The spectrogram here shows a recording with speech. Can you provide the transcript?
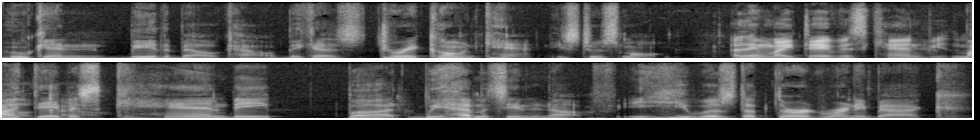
who can be the bell cow because Tarik Cohen can't. He's too small. I think Mike Davis can be. The Mike bell Davis cow. can be, but we haven't seen enough. He, he was the third running back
